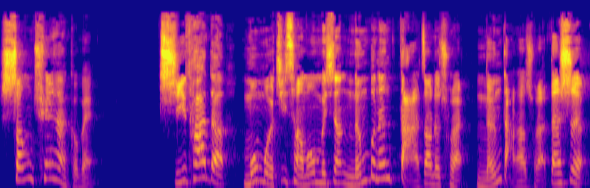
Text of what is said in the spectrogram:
商圈啊，各位，其他的某某机场、某某机场能不能打造的出来？能打造出来，但是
